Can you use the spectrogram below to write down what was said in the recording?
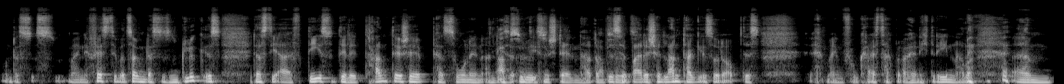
und das ist meine feste Überzeugung, dass es ein Glück ist, dass die AfD so dilettantische Personen an, dieser, an diesen Stellen hat. Ob Absolut. das der Bayerische Landtag ist oder ob das, ich meine, vom Kreistag brauche ich ja nicht reden, aber ähm,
